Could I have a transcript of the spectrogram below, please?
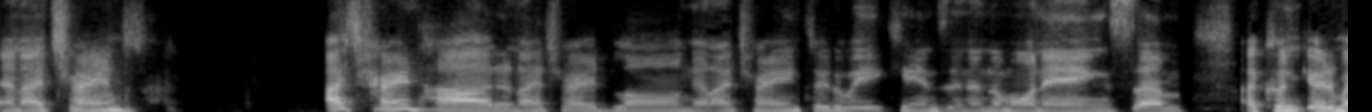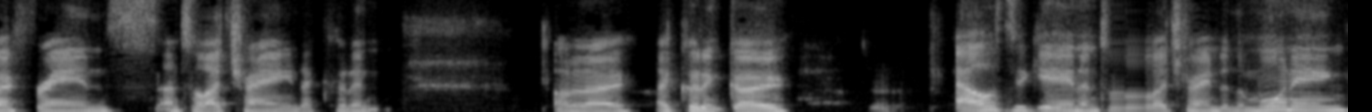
and I trained I trained hard and I trained long and I trained through the weekends and in the mornings. Um, I couldn't go to my friends until I trained. I couldn't, I don't know, I couldn't go out again until I trained in the morning.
